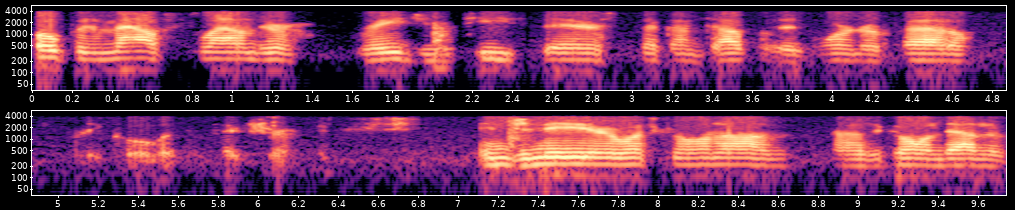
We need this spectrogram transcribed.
open mouth flounder, raging teeth there, stuck on top of his Werner paddle. Pretty cool looking picture. Engineer, what's going on? How's it going down in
